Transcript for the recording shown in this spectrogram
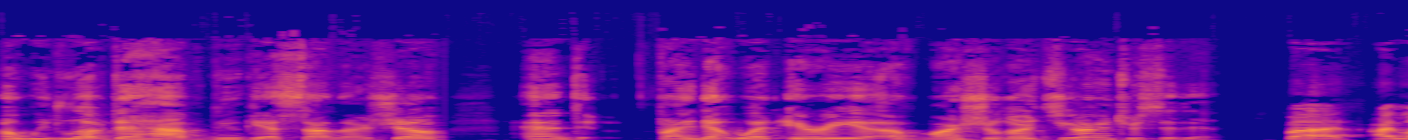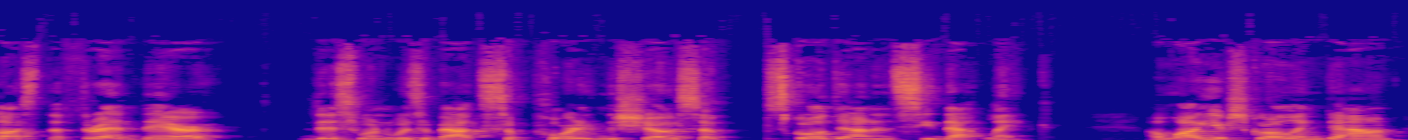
Oh, we'd love to have new guests on our show and find out what area of martial arts you're interested in. but I lost the thread there. This one was about supporting the show. So scroll down and see that link. And while you're scrolling down,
